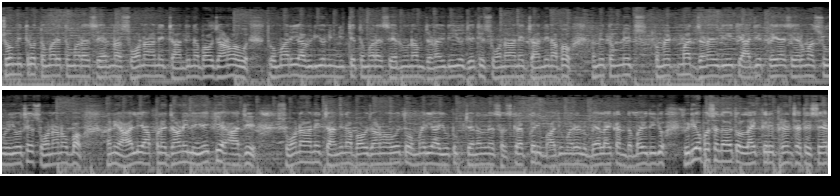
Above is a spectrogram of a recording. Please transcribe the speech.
જો મિત્રો તમારે તમારા શહેરના સોના અને ચાંદીના ભાવ જાણવા હોય, તો અમારી આ વિડીયોની નીચે તમારા શહેરનું નામ જણાવી દેજો. જેથી સોના અને ચાંદીના ભાવ અમે તમને કમેન્ટમાં જ જણાવી દઈએ કે આજે કયા શહેરમાં શું રહ્યો છે સોનાનો ભાવ? અને હાલે આપણે જાણી લઈએ કે આજે સોના અને ચાંદીના ભાવ જાણવા હોય તો અમારી આ યુટ્યુબ ચેનલને સબસ્ક્રાઇબ કરી બાજુમાં રહેલું બે લાઇકન દબાવી દેજો. વીડિયો પસંદ આવે તો લાઇક કરી ફ્રેન્ડ સાથે શેર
